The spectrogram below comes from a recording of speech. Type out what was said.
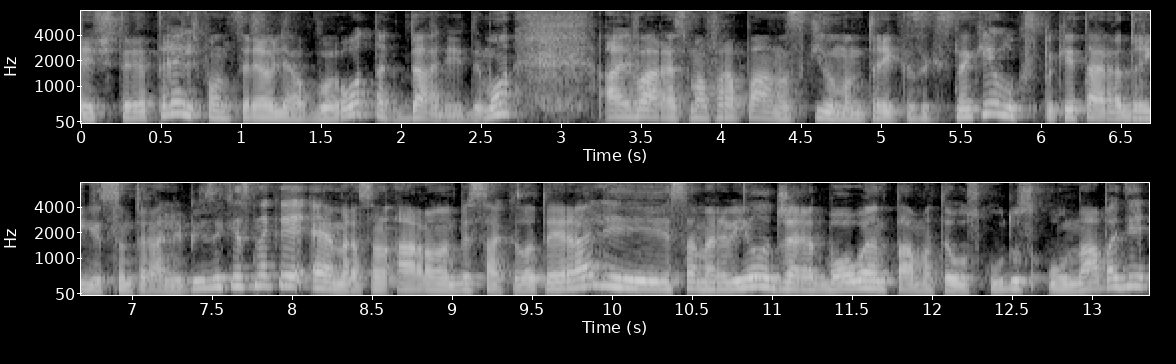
3-4-3, Альфонсо Реоля в воротах. Далі йдемо. Альварес, Мафрапано, Скілман, три захисники, Лукс Пакета, Родрігес, центральні півзахисники, Емерсон, Арон, Бісаки, латералі, Самервіл, Джеред Боуен та Матеус Кудус у нападі.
